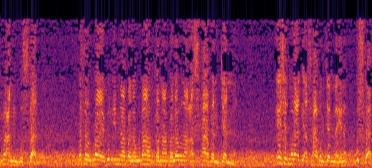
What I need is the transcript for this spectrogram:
بمعنى البستان. مثلا الله يقول إنا بلوناهم كما بلونا أصحاب الجنة. إيش المراد بأصحاب الجنة هنا؟ بستان.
